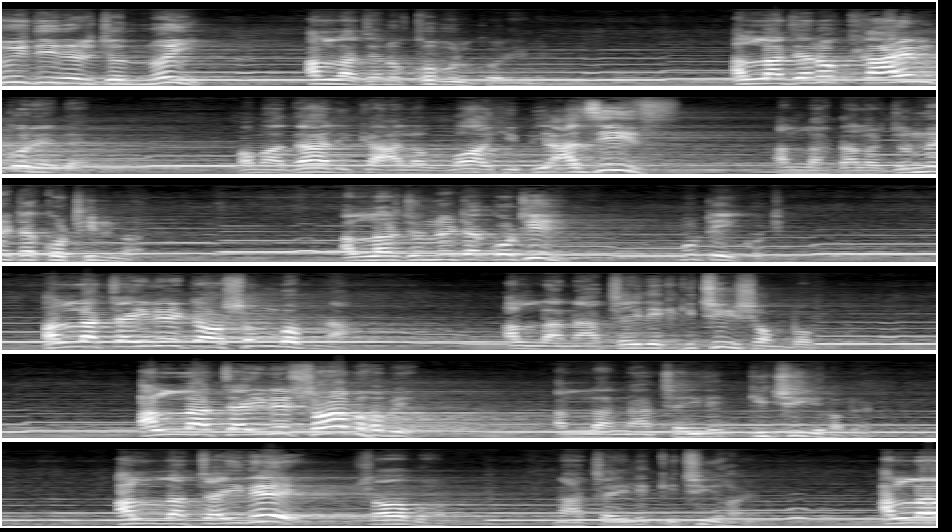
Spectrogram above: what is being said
দুই দিনের জন্যই আল্লাহ যেন কবুল করে নেয়। আল্লাহ যেন কায়েম করে দেয়। আজিজ আল্লাহ তালার জন্য এটা কঠিন নয়। আল্লাহর জন্য এটা কঠিন, মোটেই কঠিন। আল্লাহ চাইলে এটা অসম্ভব না। আল্লাহ না চাইলে কিছুই সম্ভব আল্লাহ চাইলে সব হবে। আল্লাহ না চাইলে কিছুই হবে না। আল্লাহ চাইলে সব হবে, না চাইলে কিছুই হয় আল্লাহ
